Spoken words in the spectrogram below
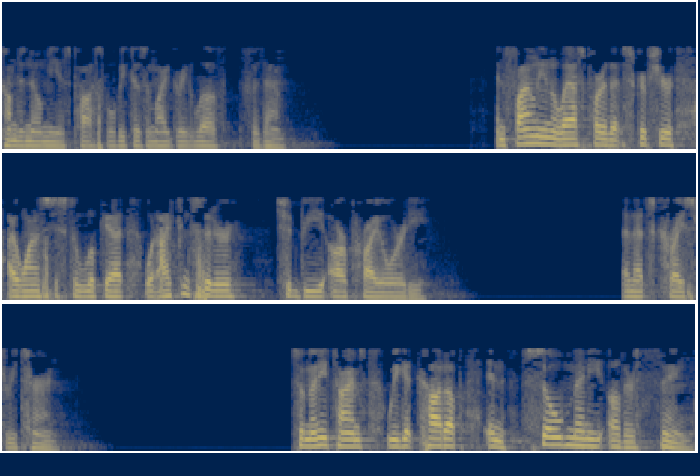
come to know me as possible because of my great love for them. And finally, in the last part of that scripture, I want us just to look at what I consider should be our priority. And that's Christ's return. So many times we get caught up in so many other things.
